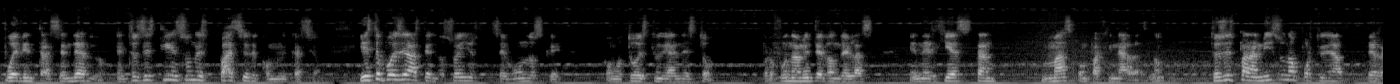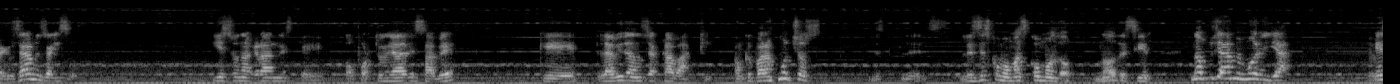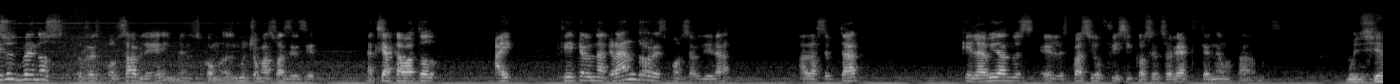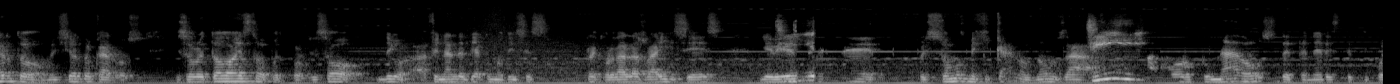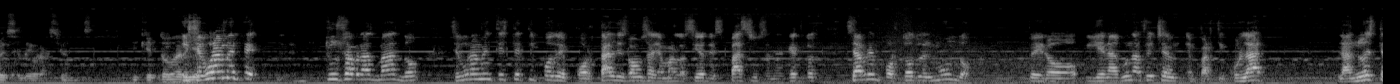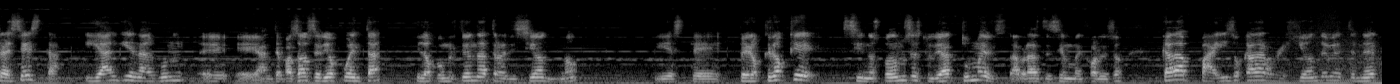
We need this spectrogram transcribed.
pueden trascenderlo. Entonces tienes un espacio de comunicación. Y este puede ser hasta en los sueños, según los que, como tú, estudian esto profundamente, donde las energías están más compaginadas, ¿no? Entonces para mí es una oportunidad de regresar a mis raíces y es una gran este, oportunidad de saber que la vida no se acaba aquí. Aunque para muchos les, les es como más cómodo, ¿no? Decir, no, pues ya me muero y ya. Eso es menos responsable, ¿eh? menos cómodo, es mucho más fácil decir, aquí se acaba todo. Hay, tiene que haber una gran responsabilidad al aceptar que la vida no es el espacio físico sensorial que tenemos nada más. Muy cierto, muy cierto, Carlos. Y sobre todo esto, pues por eso, digo, al final del día, como dices, recordar las raíces y evidentemente, pues somos mexicanos, ¿no? O sea, sí. afortunados de tener este tipo de celebraciones y que todavía... Y seguramente, tú sabrás más, ¿no? Seguramente este tipo de portales, vamos a llamarlo así, de espacios energéticos, se abren por todo el mundo, pero, y en alguna fecha en, particular, la nuestra es esta, y alguien, algún eh, eh, antepasado se dio cuenta y lo convirtió en una tradición, ¿no? Y este, pero creo que si nos podemos estudiar, tú me sabrás decir mejor eso, cada país o cada región debe tener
